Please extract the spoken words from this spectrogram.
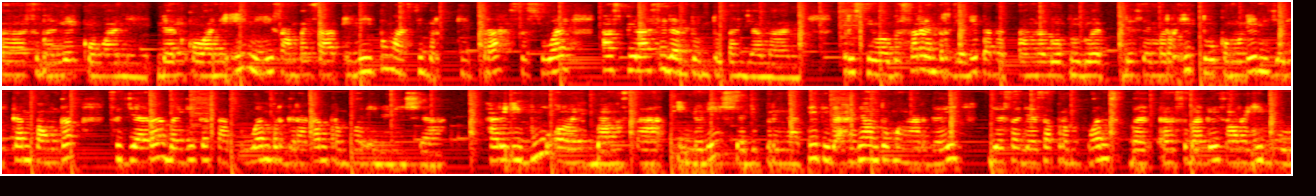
uh, sebagai Kowani dan Kowani ini sampai saat ini itu masih berkiprah sesuai aspirasi dan tuntutan zaman. Peristiwa besar yang terjadi pada tanggal 22 Desember itu kemudian dijadikan tonggak sejarah bagi kesatuan pergerakan perempuan Indonesia. Hari Ibu oleh bangsa Indonesia diperingati tidak hanya untuk menghargai jasa-jasa perempuan eh, sebagai seorang ibu,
